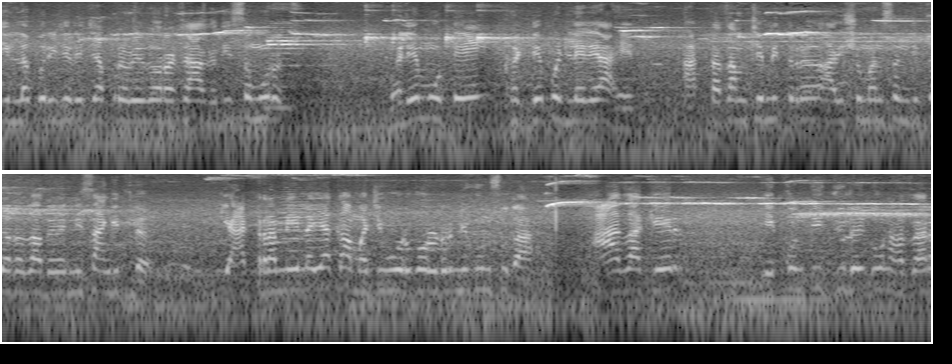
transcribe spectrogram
जिल्हा परिषदेच्या प्रवेशद्वाराच्या अगदी समोरच भले मोठे खड्डे पडलेले आहेत. आत्ताच आमचे मित्र आयुष्यमान संदीपदादा जाधव यांनी सांगितलं की अठरा मेला या कामाची वर्क ऑर्डर निघून सुद्धा आज अखेर एकोणतीस जुलै दोन हजार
